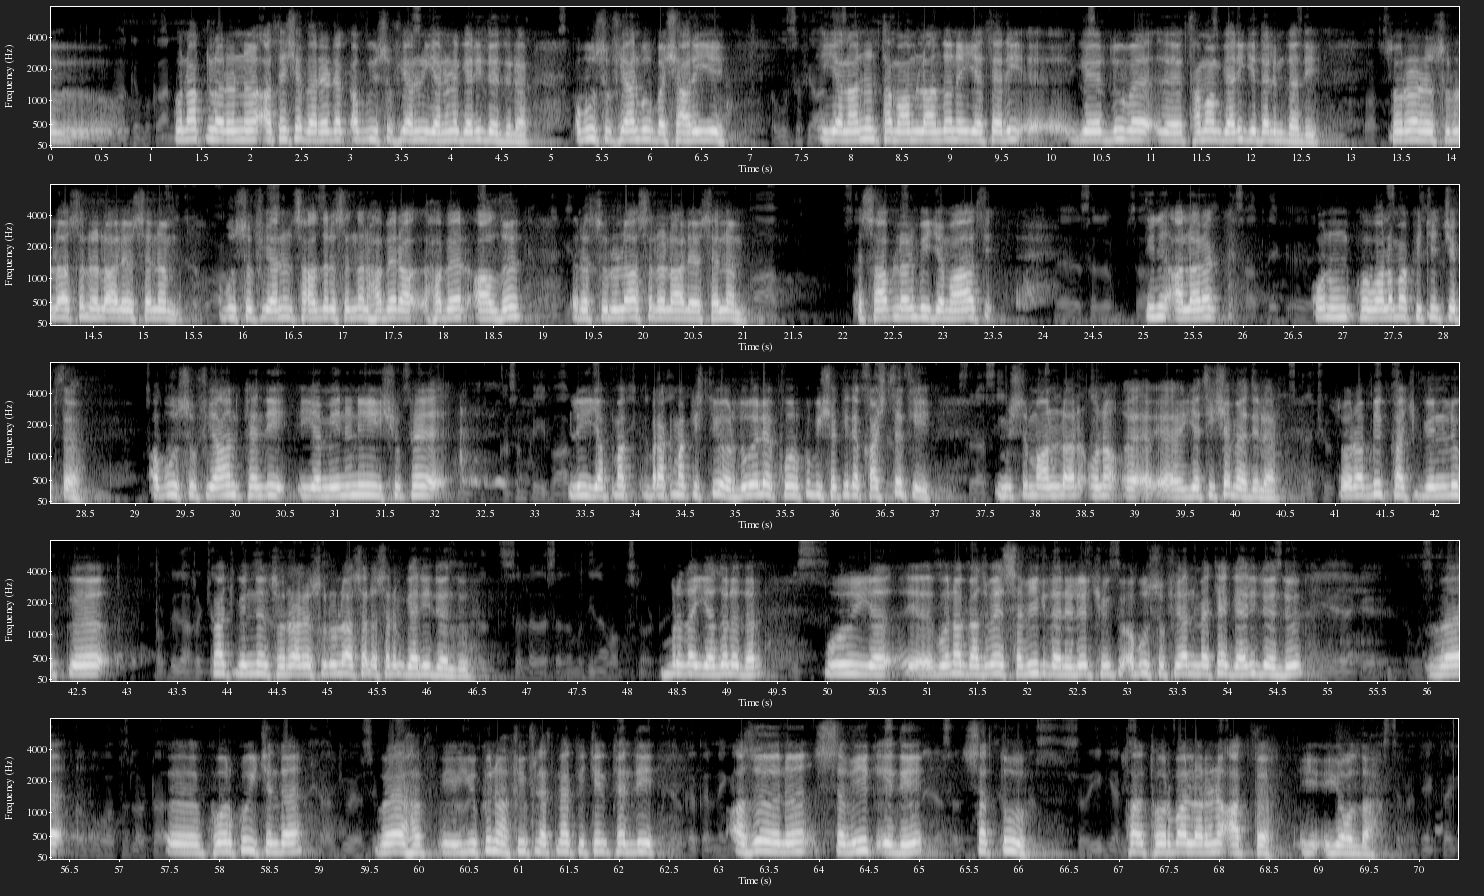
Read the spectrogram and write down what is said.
konaklarını ateşe vererek Abu Sufyan'ın yanına geri döndüler. Abu Sufyan bu başarıyı yalanın tamamlandığını yeteri e, gördü ve e, tamam geri gidelim dedi. Sonra Resulullah sallallahu aleyhi ve sellem Abu Sufyan'ın saldırısından haber haber aldı. Resulullah sallallahu aleyhi ve sellem Eshabların bir cemaatini alarak onun kovalamak için çıktı. Abu Sufyan kendi yeminini şüpheli yapmak bırakmak istiyordu. Öyle korku bir şekilde kaçtı ki Müslümanlar ona e, e, yetişemediler. Sonra birkaç günlük e, kaç günden sonra Resulullah sallallahu aleyhi ve sellem geri döndü. Burada yazılıdır. Bu e, buna gazve sevik denilir. Çünkü Abu Sufyan Mekke geri döndü ve e, korku içinde ve haf- yükünü hafifletmek için kendi azığını sevik idi. Sattu torbalarını attı yolda.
